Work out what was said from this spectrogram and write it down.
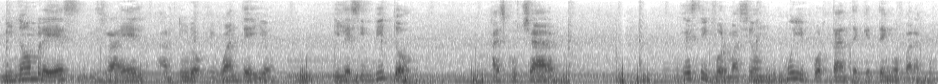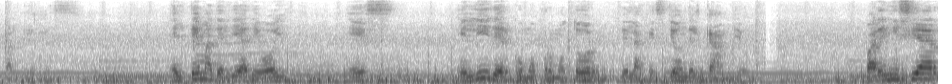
Mi nombre es Israel Arturo Eguantello y les invito a escuchar esta información muy importante que tengo para compartirles. El tema del día de hoy es el líder como promotor de la gestión del cambio. Para iniciar,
